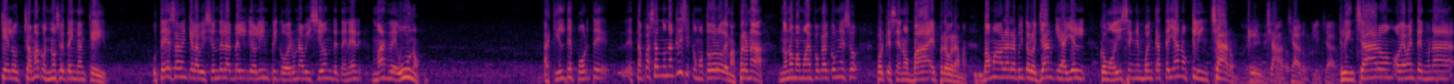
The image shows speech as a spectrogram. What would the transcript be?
Que los chamacos no se tengan que ir. Ustedes saben que la visión del albergue olímpico era una visión de tener más de uno. Aquí el deporte está pasando una crisis como todo lo demás. Pero nada, no nos vamos a enfocar con eso porque se nos va el programa. Vamos a hablar, repito, los Yankees ayer, como dicen en buen castellano, clincharon. Clincharon. Clincharon, clincharon. obviamente en una...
